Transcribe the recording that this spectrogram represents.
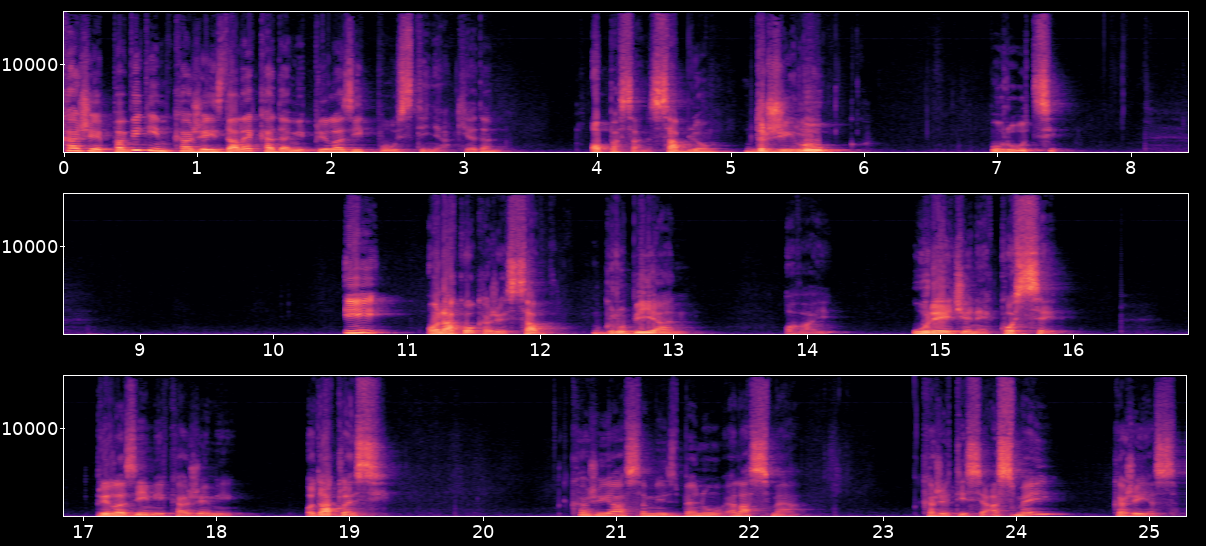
Kaže, pa vidim, kaže, iz daleka da mi prilazi pustinjak jedan, opasan sabljom, drži luk u ruci. I onako, kaže, sav grubijan, ovaj, uređene kose, prilazi mi i kaže mi, odakle si? Kaže, ja sam iz Benu El Asmea. Kaže, ti se Asmej? Kaže, jesam.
